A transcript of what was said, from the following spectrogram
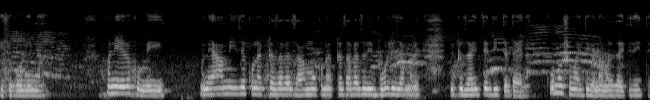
কিছু বলি না মানে এরকমই। মানে আমি যে কোনো একটা জায়গায় যাব কোনো একটা জায়গায় যদি বলি যে আমার একটু যাইতে দিতে দেয় না, কোনো সময় দেবে না আমার যাইতে দিতে।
